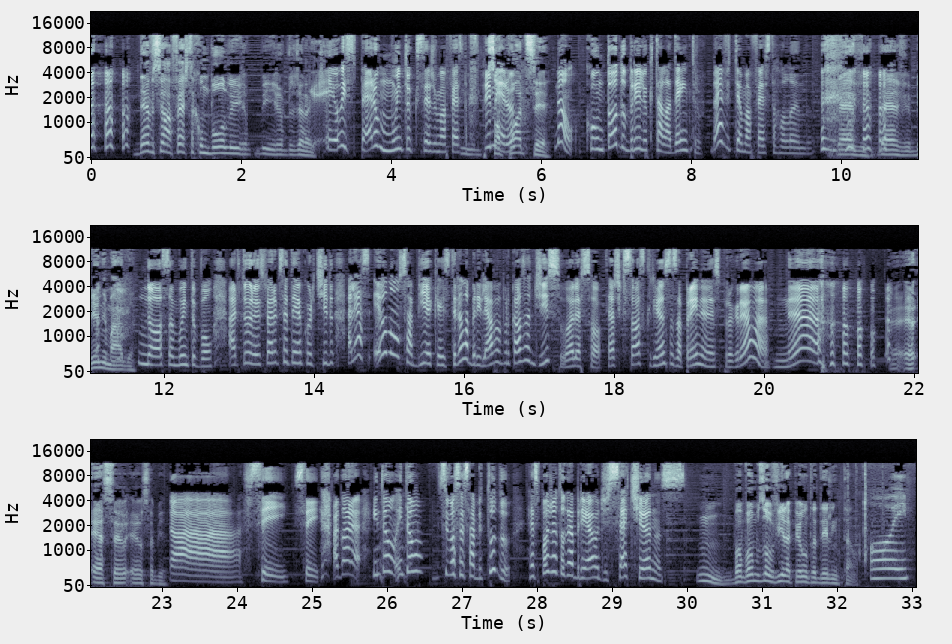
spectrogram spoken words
Deve ser uma festa com bolo e, e refrigerante. Eu espero muito que seja uma festa. Primeiro. Só pode ser. Não, com todo o brilho que tá lá dentro, deve ter uma festa rolando. Deve, deve. Bem animada. Nossa, muito bom. Arthur, eu espero que você tenha curtido. Aliás, eu não sabia que a estrela brilhava por causa disso. Olha só. Você acha que só as crianças aprendem nesse programa? Não! É, é, essa eu, eu sabia. Ah, sei, sei. Agora, então, então, se você sabe tudo, responde a do Gabriel, de 7 anos. Hum, vamos ouvir a pergunta dele então. Oi,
